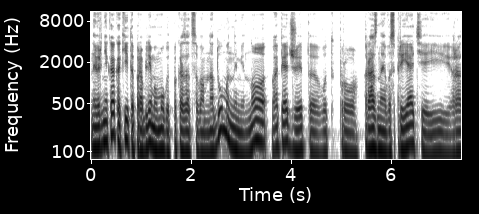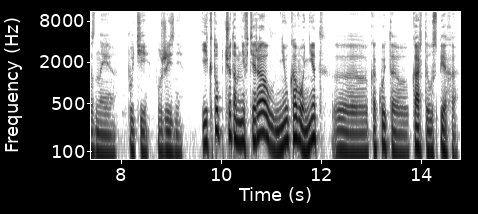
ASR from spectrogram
Наверняка какие-то проблемы могут показаться вам надуманными, но опять же это вот про разное восприятие и разные пути в жизни. И кто бы что там не втирал, ни у кого нет э, какой-то карты успеха.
